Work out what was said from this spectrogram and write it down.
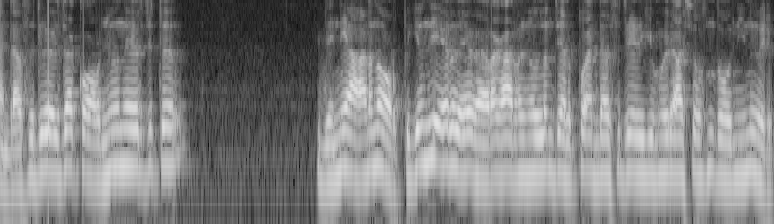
ആന്റാസിഡ് കഴിച്ചാൽ കുറഞ്ഞു എന്ന് വിചാരിച്ചിട്ട് ഇതുതന്നെയാണെന്ന് ഉറപ്പിക്കുകയും ചെയ്യരുതേ. വേറെ കാരണങ്ങളിലും ചിലപ്പോൾ ആന്റാസിഡ് കഴിക്കുമ്പോൾ ഒരു ആശ്വാസം തോന്നിയെന്ന് വരും.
